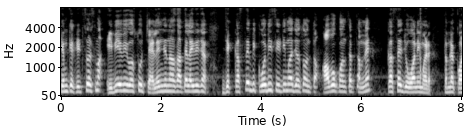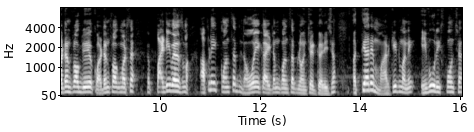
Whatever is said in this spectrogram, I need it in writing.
કેમ કે કિડ્સવેર્સમાં એવી એવી વસ્તુ ચેલેન્જના સાથે લાવી છે, જે કશે બી કોઈ બી સિટીમાં જશો ને તો આવો કોન્સેપ્ટ તમને કશે જોવા નહીં મળે. તમને કોટન ફ્રોક જોઈએ કોટન ફ્રોક મળશે. પાર્ટી વેર્સમાં આપણે એક કોન્સેપ્ટ નવો એક આઇટમ કોન્સેપ્ટ લોન્ચેડ કરી છે. અત્યારે માર્કેટમાં ને એવો રિસ્પોન્સ છે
